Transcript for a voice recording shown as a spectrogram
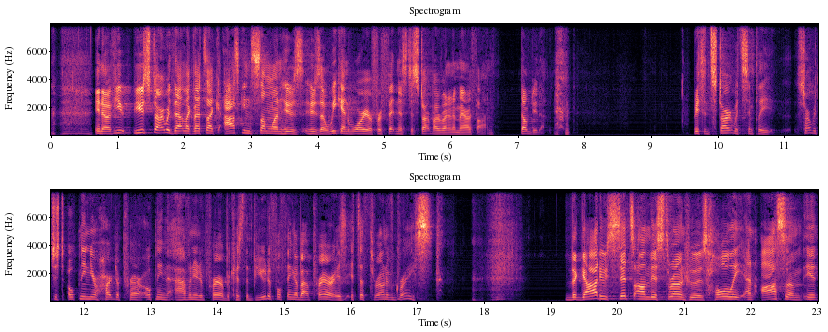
you know, if you, you start with that, like that's like asking someone who's, who's a weekend warrior for fitness to start by running a marathon. Don't do that. but he said, start with simply start with just opening your heart to prayer, opening the avenue to prayer, because the beautiful thing about prayer is it's a throne of grace. the God who sits on this throne, who is holy and awesome, it,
